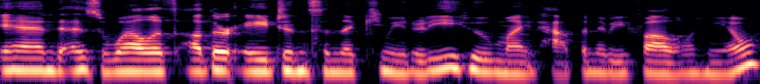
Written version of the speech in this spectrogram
and as well as other agents in the community who might happen to be following you.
